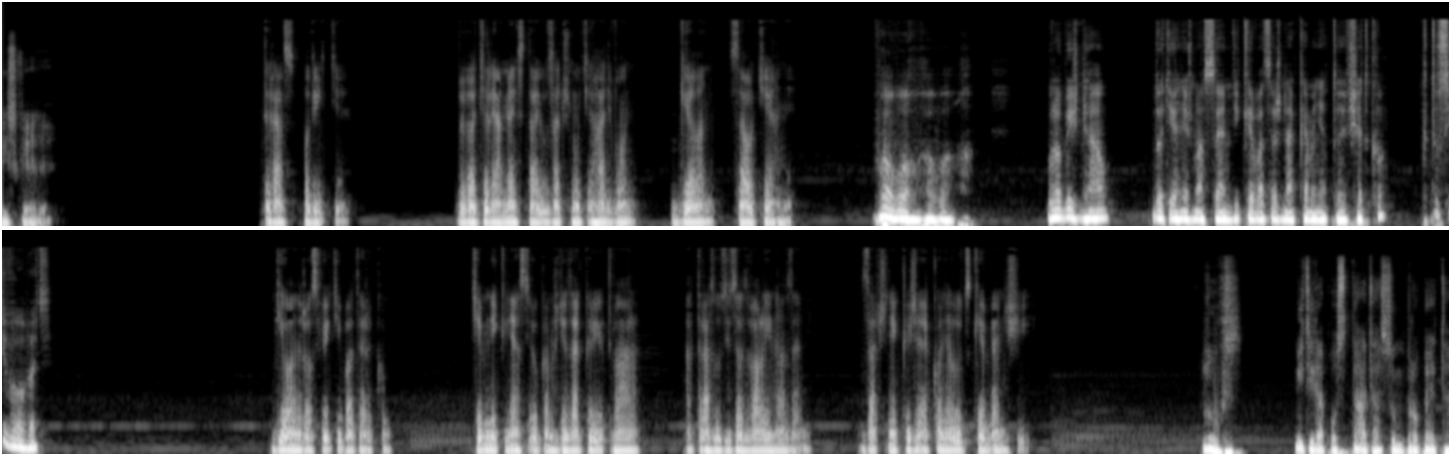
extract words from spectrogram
Discede. Teraz odíďte. Obyvatelia mesta ju začnú ťahať von. Gelen sa odtiahne. Wow, wow, wow, wow. Urobíš dáv? Dotiahneš ma sem, vykrvácaš na kameň a to je všetko? Kto si vôbec? Gelen rozsvieti baterku. Temný kniaz si okamžite zakryje tvár a trasúci sa zvalí na zem. Začne kričať ako neludské benší. Lux, mitira postata sum propeta,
